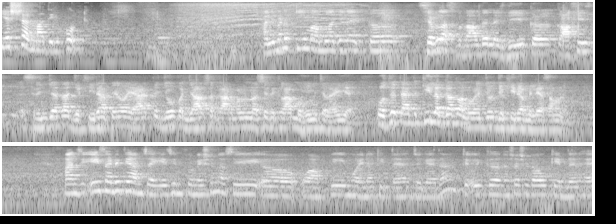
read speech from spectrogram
ਯਸ਼ ਸ਼ਰਮਾ ਦੀ ਰਿਪੋਰਟ। ਹਾਂਜੀ ਮੈਡਮ ਕੀ ਮਾਮਲਾ ਜਿਹੜਾ ਇੱਕ ਸਿਵਲ ਹਸਪਤਾਲ ਦੇ ਨਜ਼ਦੀਕ ਕਾਫੀ ਸਰਿੰਜਾਂ ਦਾ ਜ਼ਖੀਰਾ ਪਿਆ ਹੋਇਆ ਹੈ ਤੇ ਜੋ ਪੰਜਾਬ ਸਰਕਾਰ ਵੱਲੋਂ ਨਸ਼ੇ ਦੇ ਖਿਲਾਫ ਮੁਹਿੰਮ ਚਲਾਈ ਹੈ ਉਸ ਦੇ ਤਹਿਤ ਕੀ ਲੱਗਾ ਤੁਹਾਨੂੰ ਇਹ ਜੋ ਜ਼ਖੀਰਾ ਮਿਲਿਆ ਸਾਹਮਣੇ? ਹਾਂਜੀ ਇਹ ਸਾਡੇ ਧਿਆਨ ਚ ਆਈ ਜੀ ਇਨਫੋਰਮੇਸ਼ਨ ਅਸੀਂ ਅਹ, ਉਹ ਆਪ ਵੀ ਮੁਆਇਨਾ ਕੀਤਾ ਹੈ ਜਗ੍ਹਾ ਦਾ ਤੇ ਉਹ ਇੱਕ ਨਸ਼ਾ ਛਡਾਊ ਕੇਂਦਰ ਹੈ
